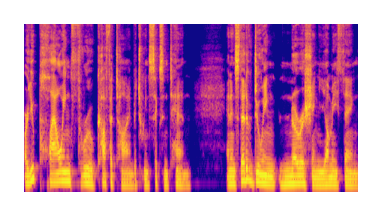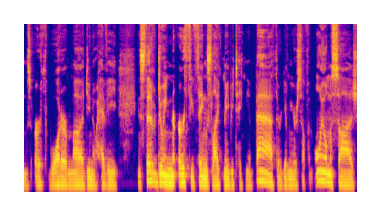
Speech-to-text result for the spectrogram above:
are you plowing through kapha time between six and 10? And instead of doing nourishing, yummy things, earth, water, mud, you know, heavy, instead of doing earthy things like maybe taking a bath or giving yourself an oil massage,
